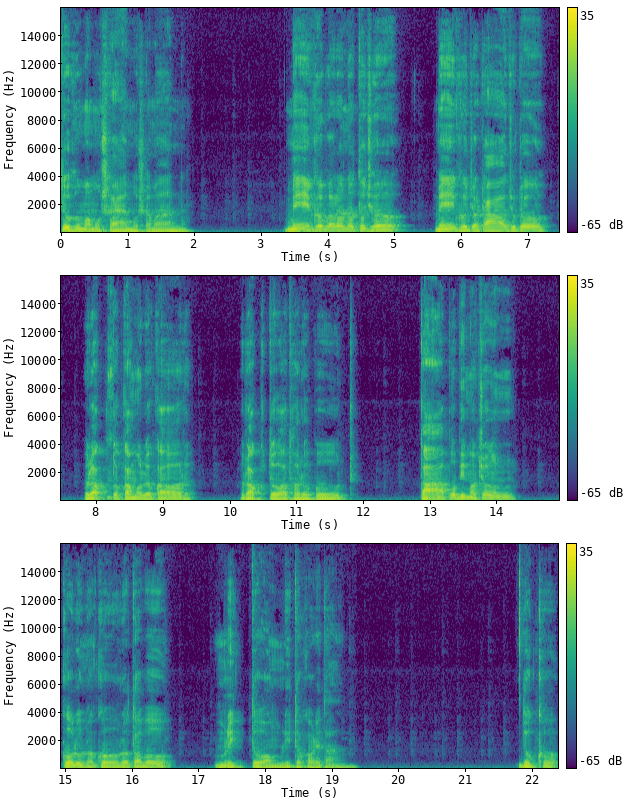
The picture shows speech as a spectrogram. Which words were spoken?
তুহু মম শ্যাম সমান। মেঘ বরণ তুঝ, মেঘ জটা জুটো, রক্ত কমলকর রক্ত অধরপুট। তাপ বিমোচন করুণ কৌর তব মৃত্যু অমৃত করে দান। দুঃখ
